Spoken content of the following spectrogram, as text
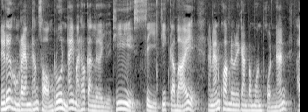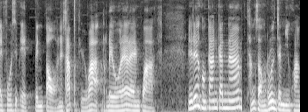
ในเรื่องของแรมทั้ง 2 รุ่นให้มาเท่ากันเลยอยู่ที่4 g b ดังนั้นความเร็วในการประมวลผลนั้น iPhone 11 เป็นต่อนะครับ ถือว่าเร็วและแรงกว่า ในเรื่องของการกันน้ำ ทั้ง 2 รุ่นจะมีความ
